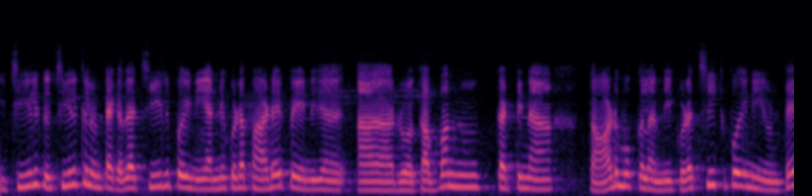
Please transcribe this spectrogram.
ఈ చీలిక చీలికలు ఉంటాయి కదా చీలిపోయినాయి. అన్నీ కూడా పాడైపోయినాయి. ఆ రో- కవ్వం కట్టిన తాడు ముక్కలన్నీ కూడా చీకిపోయినాయి ఉంటే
